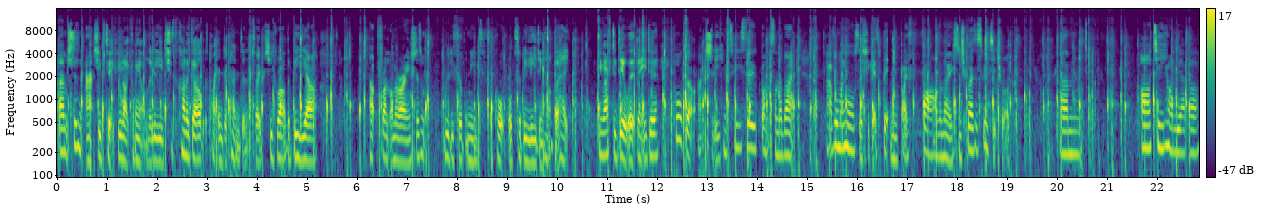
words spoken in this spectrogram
Um, she doesn't actually particularly like coming out on the lead. She's the kind of girl that's quite independent, so she'd rather be uh, up front on her own. She doesn't really feel the need for Corporal to be leading her, but hey, you have to deal with it, don't you, dear? Poor girl, actually. You can see those bumps on the back. Out of all my horses, she gets bitten by far the most, and she wears a sweet itch rug. Um, Artie, hardly ever.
